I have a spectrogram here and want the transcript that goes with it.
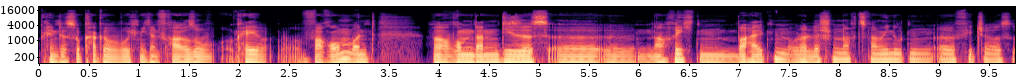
klingt das so kacke, wo ich mich dann frage, so, okay, warum und warum dann dieses äh, äh Nachrichten behalten oder löschen nach zwei Minuten äh, Features,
